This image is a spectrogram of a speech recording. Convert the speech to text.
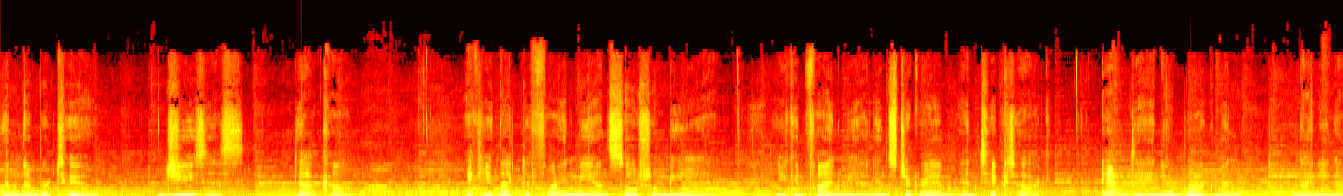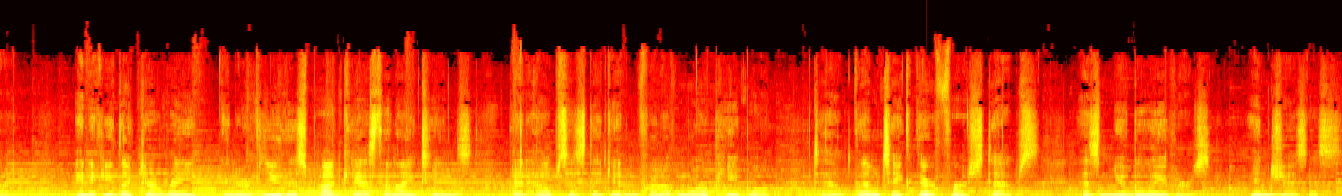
the number two, jesus.com. If you'd like to find me on social media, you can find me on Instagram and TikTok at Daniel Bergman 99. And if you'd like to rate and review this podcast on iTunes, that helps us to get in front of more people to help them take their first steps as new believers in Jesus.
